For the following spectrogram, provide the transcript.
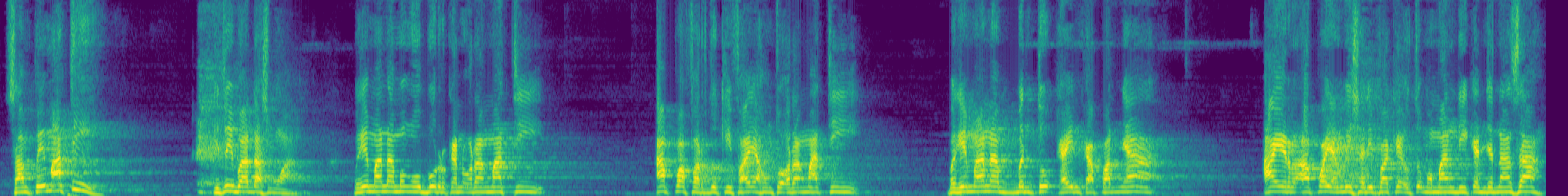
sampai mati. Itu ibadah semua. Bagaimana menguburkan orang mati? Apa fardu kifayah untuk orang mati? Bagaimana bentuk kain kapannya? Air apa yang bisa dipakai untuk memandikan jenazah?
